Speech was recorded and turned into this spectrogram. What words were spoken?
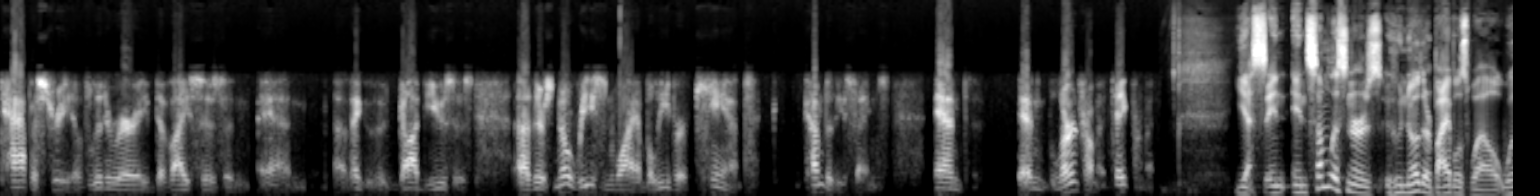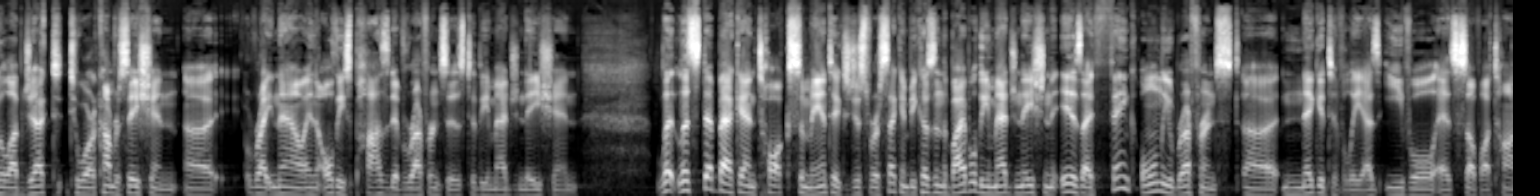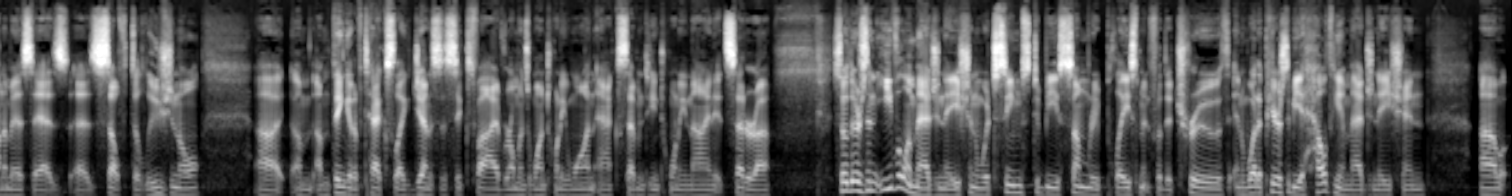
tapestry of literary devices and and I think God uses, uh, there's no reason why a believer can't come to these things and and learn from it, take from it. Yes, and, and some listeners who know their Bibles well will object to our conversation uh, right now and all these positive references to the imagination let, us step back and talk semantics just for a second, because in the Bible, the imagination is, I think, only referenced uh, negatively as evil, as self autonomous, as, as self delusional. Uh, I'm, I'm, thinking of texts like Genesis 6 5, Romans 121, Acts 17 29, etc. So there's an evil imagination, which seems to be some replacement for the truth, and what appears to be a healthy imagination. Uh,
